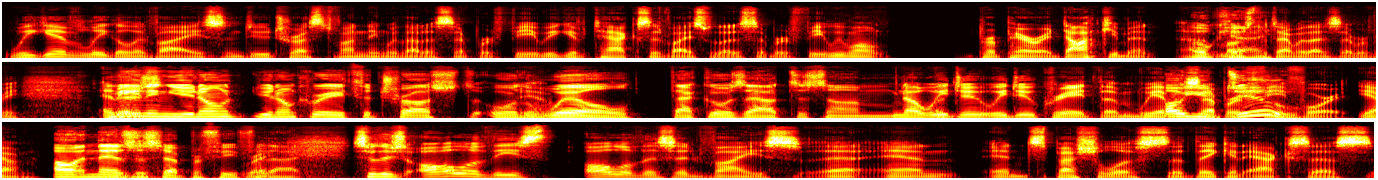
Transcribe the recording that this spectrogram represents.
We give legal advice and do trust funding without a separate fee. We give tax advice without a separate fee. We won't prepare a document uh, Okay. most of the time without a separate fee. And Meaning you don't you don't create the trust or the Yeah. will that goes out to some. no, we do we do create them. We have Oh, a separate fee for it. Yeah. Oh, and there's a separate fee for Right. that. So there's all of these, all of this advice uh, and and specialists that they can access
